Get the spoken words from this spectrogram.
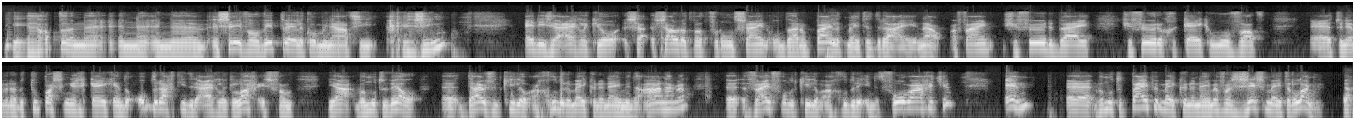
Die had een, een, een, een, een combinatie gezien. En die zei eigenlijk, joh, zou dat wat voor ons zijn om daar een pilot mee te draaien? Nou, fijn, chauffeur erbij, chauffeur ook gekeken hoe of wat. Uh, toen hebben we naar de toepassingen gekeken en de opdracht die er eigenlijk lag is van, ja, we moeten wel uh, eh, 1000 kilo aan goederen mee kunnen nemen in de aanhanger, uh, eh, 500 kilo aan goederen in het voorwagentje en uh, we moeten pijpen mee kunnen nemen van 6 meter lang. Ja.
